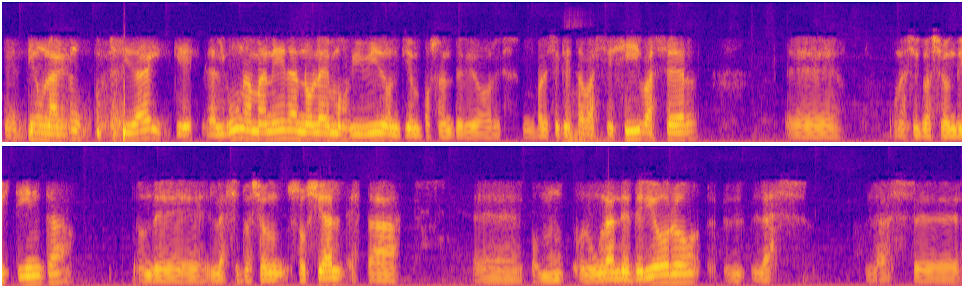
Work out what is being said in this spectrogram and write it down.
que tiene una gran complejidad y que de alguna manera no la hemos vivido en tiempos anteriores. Me parece que esta va, sí- sí va a ser eh, una situación distinta, donde la situación social está eh, con, con un gran deterioro, las las eh,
